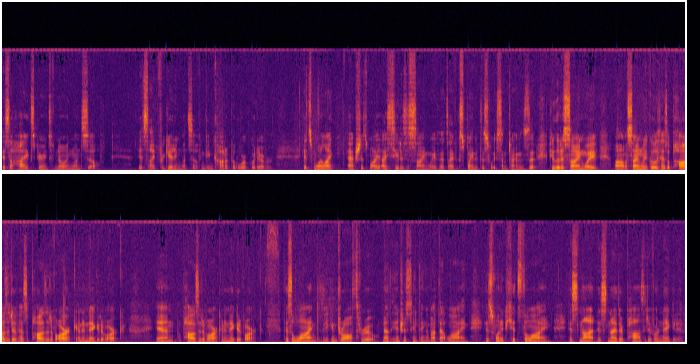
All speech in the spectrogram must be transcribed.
it's a high experience of knowing oneself. It's like forgetting oneself and getting caught up at work, whatever. It's more like, actually, I, I see it as a sine wave. That's, I've explained it this way sometimes. Is that if you look at a sine wave, um, a sine wave goes has a positive has a positive arc and a negative arc, and a positive arc and a negative arc. There's a line that you can draw through. Now, the interesting thing about that line is when it hits the line, it's not it's neither positive or negative.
